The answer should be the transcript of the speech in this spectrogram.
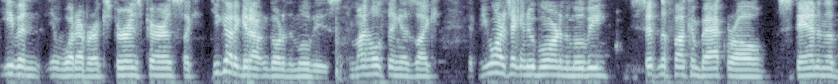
even whatever experienced parents. Like you got to get out and go to the movies. And my whole thing is like if you want to take a newborn to the movie, sit in the fucking back row, stand in the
